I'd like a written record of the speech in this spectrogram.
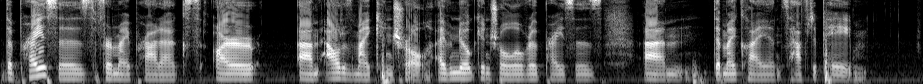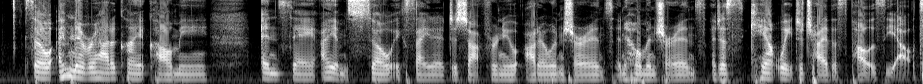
the prices for my products are um, out of my control. I have no control over the prices um, that my clients have to pay. So I've never had a client call me and say, I am so excited to shop for new auto insurance and home insurance. I just can't wait to try this policy out.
